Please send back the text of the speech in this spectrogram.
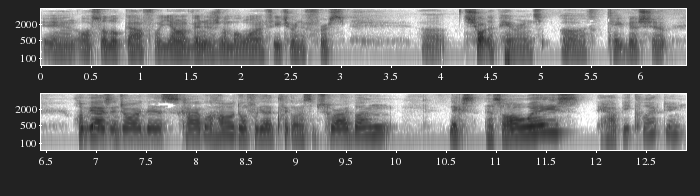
and also look out for Young Avengers number one, featuring the first uh, short appearance of Kate Bishop. Hope you guys enjoyed this comic book haul. Don't forget to click on the subscribe button. Next, as always, happy collecting.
